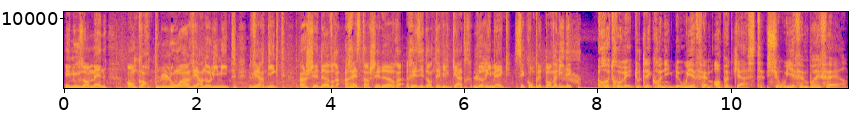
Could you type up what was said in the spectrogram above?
et nous emmènent encore plus loin vers nos limites. Verdict, un chef-d'œuvre reste un chef-d'œuvre. Resident Evil 4, le remake, c'est complètement validé. Retrouvez toutes les chroniques de WeFM en podcast sur wefm.fr.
